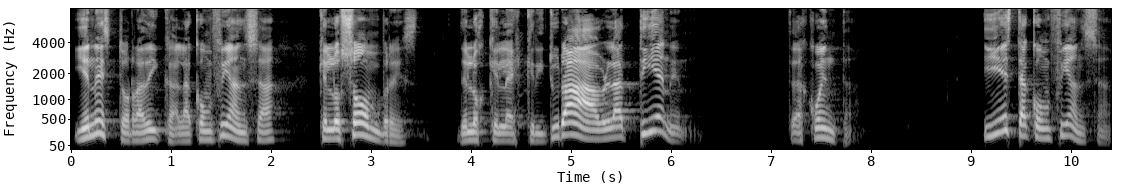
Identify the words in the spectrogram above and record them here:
Y en esto radica la confianza que los hombres de los que la escritura habla tienen. ¿Te das cuenta? Y esta confianza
